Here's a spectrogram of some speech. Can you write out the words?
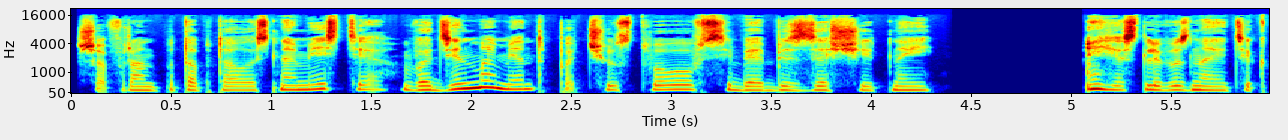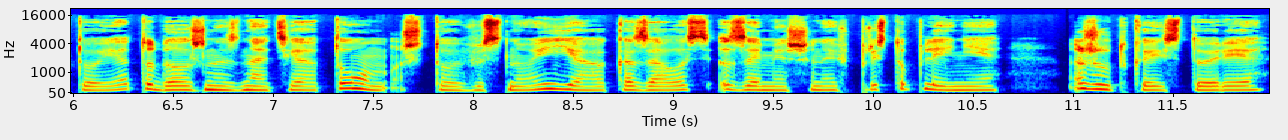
Шафран потопталась на месте, в один момент почувствовав себя беззащитной. «Если вы знаете, кто я, то должны знать и о том, что весной я оказалась замешанной в преступлении. Жуткая история.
